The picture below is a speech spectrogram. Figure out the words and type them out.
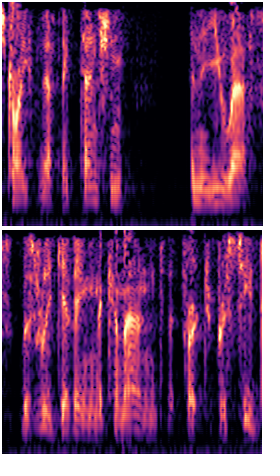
strife and ethnic tension in the U.S., was really giving the command that for it to proceed.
